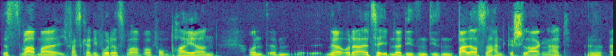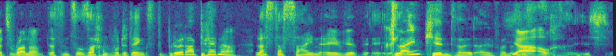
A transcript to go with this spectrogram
Das war mal, ich weiß gar nicht, wo das war, war vor ein paar Jahren. Und ähm, ne, oder als er eben da diesen diesen Ball aus der Hand geschlagen hat Ja. als Runner. Das sind so Sachen, wo du denkst, du blöder Penner, lass das sein, ey. Wir, wir, Kleinkind halt einfach. Das ja, ist- auch ich,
